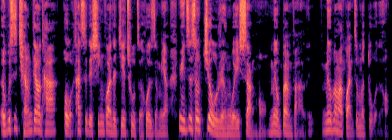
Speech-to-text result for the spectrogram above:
而不是强调他哦，他是个新冠的接触者或者怎么样，因为这时候救人为上哦，没有办法，没有办法管这么多的哦。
